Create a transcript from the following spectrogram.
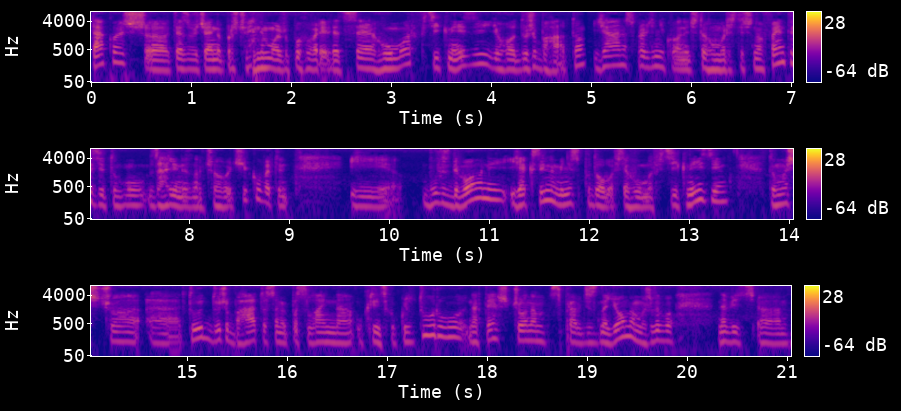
Також е, те, звичайно, про що я не можу поговорити, це гумор в цій книзі. Його дуже багато. Я насправді ніколи не читав гумористичного фентезі, тому взагалі не знав, чого очікувати. І був здивований, як сильно мені сподобався гумор в цій книзі, тому що е, тут дуже багато саме посилань на українську культуру, на те, що нам справді знайоме, можливо, навіть е,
